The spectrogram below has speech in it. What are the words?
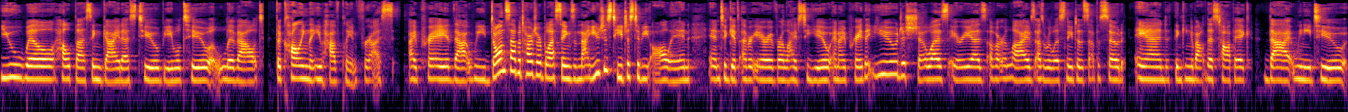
you will help us and guide us to be able to live out the calling that you have planned for us. I pray that we don't sabotage our blessings and that you just teach us to be all in and to give every area of our lives to you. And I pray that you just show us areas of our lives as we're listening to this episode and thinking about this topic that we need to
